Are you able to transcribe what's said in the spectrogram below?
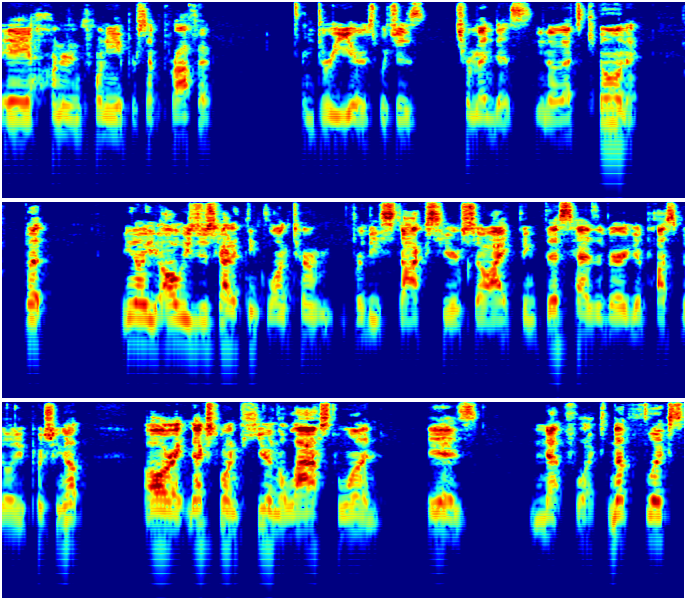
a 128% profit in three years, which is tremendous. You know, that's killing it. But you know, you always just got to think long term for these stocks here. So I think this has a very good possibility of pushing up. All right, next one here, and the last one is Netflix. Netflix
